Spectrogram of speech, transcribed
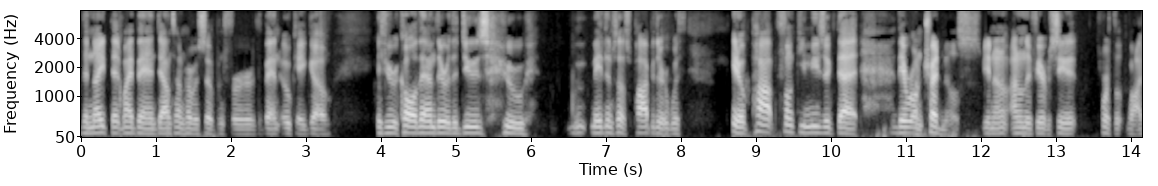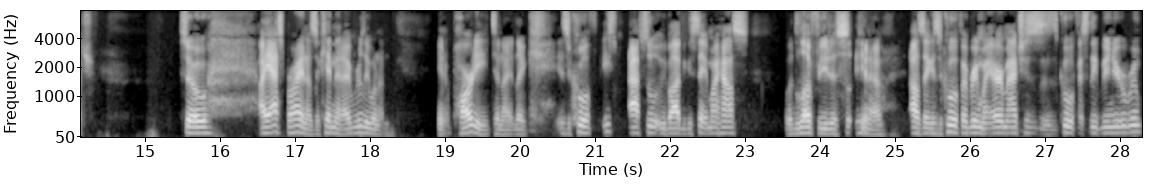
the night that my band, Downtown Harvest, opened for the band OK Go. If you recall them, they were the dudes who made themselves popular with, you know, pop, funky music that they were on treadmills. You know, I don't know if you ever seen it. It's worth a watch. So I asked Brian, I was like, hey, man, I really want to you know, party tonight. Like, is it cool if he's absolutely Bob? You can stay at my house. Would love for you to, you know. I was like, is it cool if I bring my air mattresses? Is it cool if I sleep in your room?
